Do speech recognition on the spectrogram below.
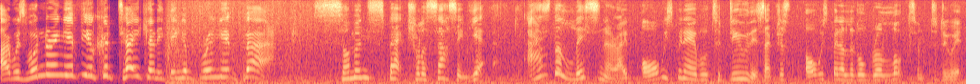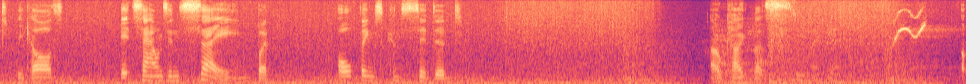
I was wondering if you could take anything and bring it back. Summon Spectral Assassin. Yeah, as the listener, I've always been able to do this. I've just always been a little reluctant to do it because it sounds insane, but all things considered. Okay, let's. Oh.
